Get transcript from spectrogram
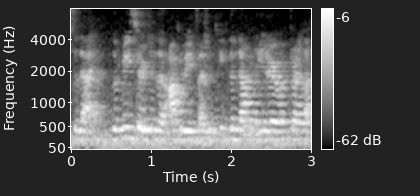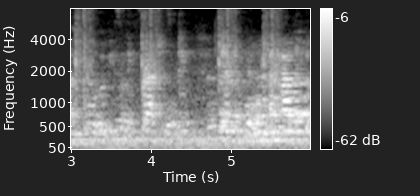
so that the research and the observations, I would take them down later after I left school, it would be something fresh, something tangible. I have like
